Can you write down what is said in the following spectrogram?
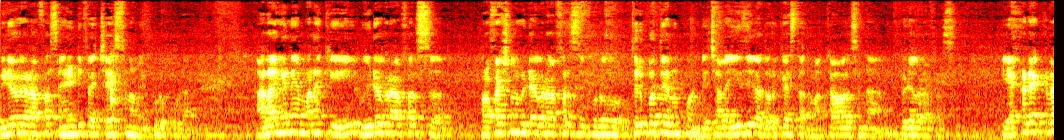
వీడియోగ్రాఫర్స్ ఐడెంటిఫై చేస్తున్నాం ఇప్పుడు కూడా. అలాగనే మనకి వీడియోగ్రాఫర్స్ ప్రొఫెషనల్ వీడియోగ్రాఫర్స్ ఇప్పుడు తిరుపతి అనుకోండి చాలా ఈజీగా దొరికేస్తారు మాకు కావాల్సిన వీడియోగ్రాఫర్స్. ఎక్కడెక్కడ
